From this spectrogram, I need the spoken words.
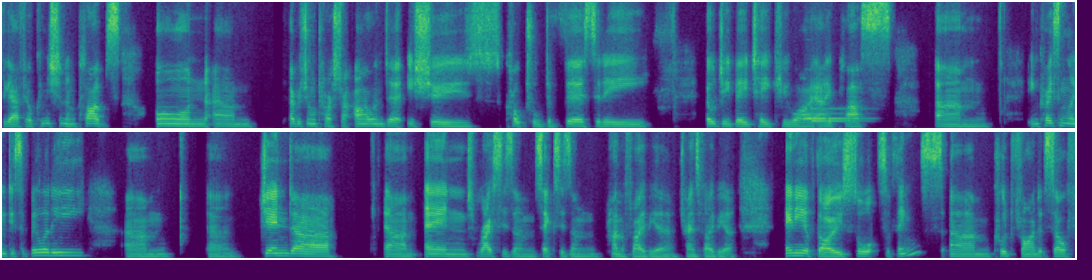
the AFL Commission and clubs on um, Aboriginal Torres Strait Islander issues, cultural diversity, LGBTQIA plus, um, increasingly disability, um, uh, gender, um, and racism, sexism, homophobia, transphobia. Any of those sorts of things um, could find itself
